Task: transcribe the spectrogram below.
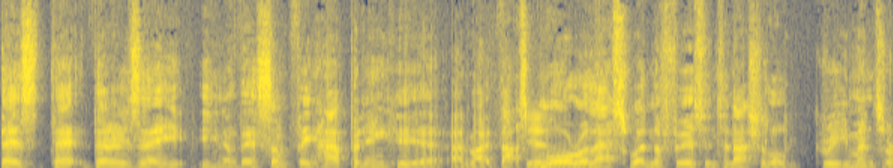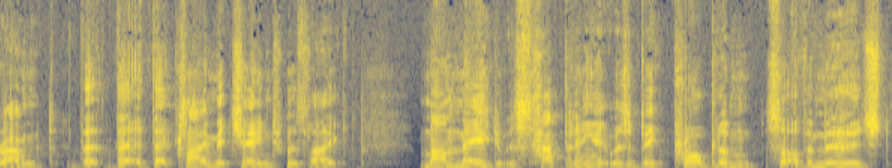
there's there there is a you know there's something happening here, and like that's Yeah. more or less when the first international agreements around that that, that climate change was like man-made. It was happening. It was a big problem. Sort of emerged.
